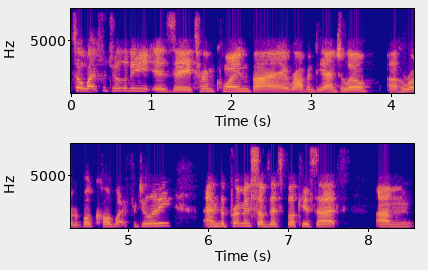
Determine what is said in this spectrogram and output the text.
So, white fragility is a term coined by Robin DiAngelo, uh, who wrote a book called White Fragility. And the premise of this book is that um,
